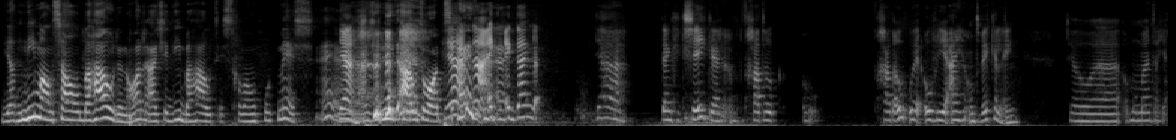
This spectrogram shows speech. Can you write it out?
Die dat niemand zal behouden hoor. Als je die behoudt, is het gewoon goed mis. Hè? Ja. Als je niet oud wordt. Ja, hè? nou, Eh, ik, ik denk dat, ja, denk ik zeker. Het gaat ook, het gaat ook weer over je eigen ontwikkeling. Zo, eh, op het moment dat je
